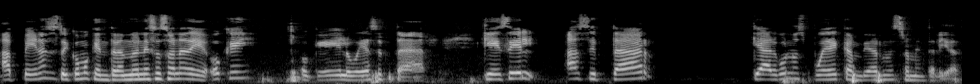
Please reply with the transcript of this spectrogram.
apenas estoy como que entrando en esa zona de, ok, ok, lo voy a aceptar, que es el aceptar que algo nos puede cambiar nuestra mentalidad.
